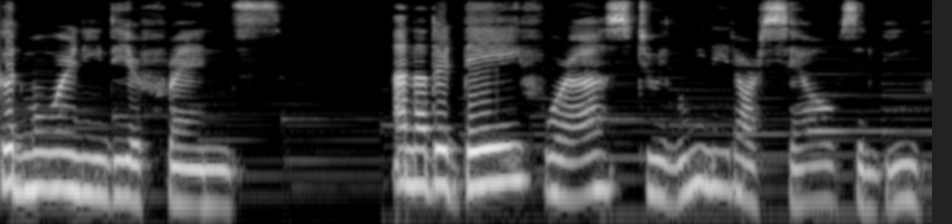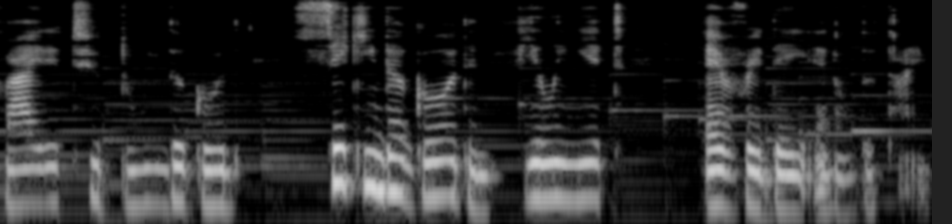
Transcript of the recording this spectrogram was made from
Good morning, dear friends. Another day for us to illuminate ourselves and be invited to doing the good, seeking the good, and feeling it every day and all the time.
